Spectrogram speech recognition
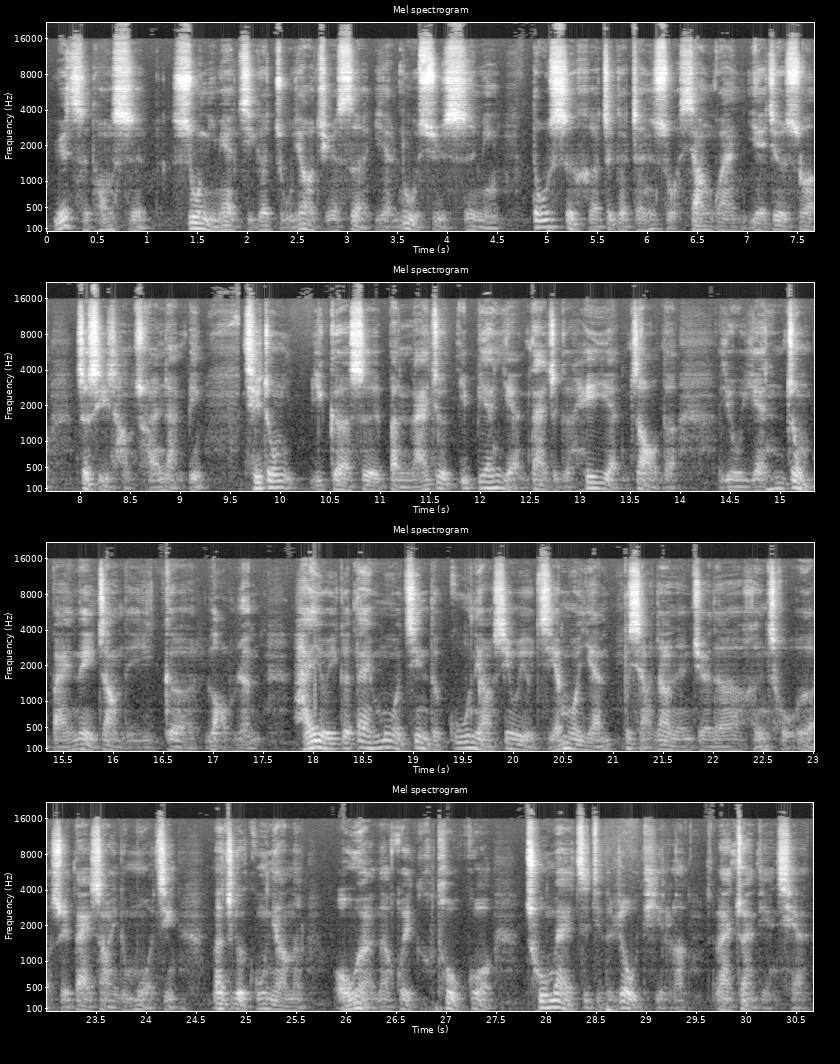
与此同时，书里面几个主要角色也陆续失明，都是和这个诊所相关。也就是说，这是一场传染病。其中一个是本来就一边眼戴这个黑眼罩的，有严重白内障的一个老人。还有一个戴墨镜的姑娘，是因为有结膜炎，不想让人觉得很丑恶，所以戴上一个墨镜。那这个姑娘呢，偶尔呢会透过出卖自己的肉体了来赚点钱。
